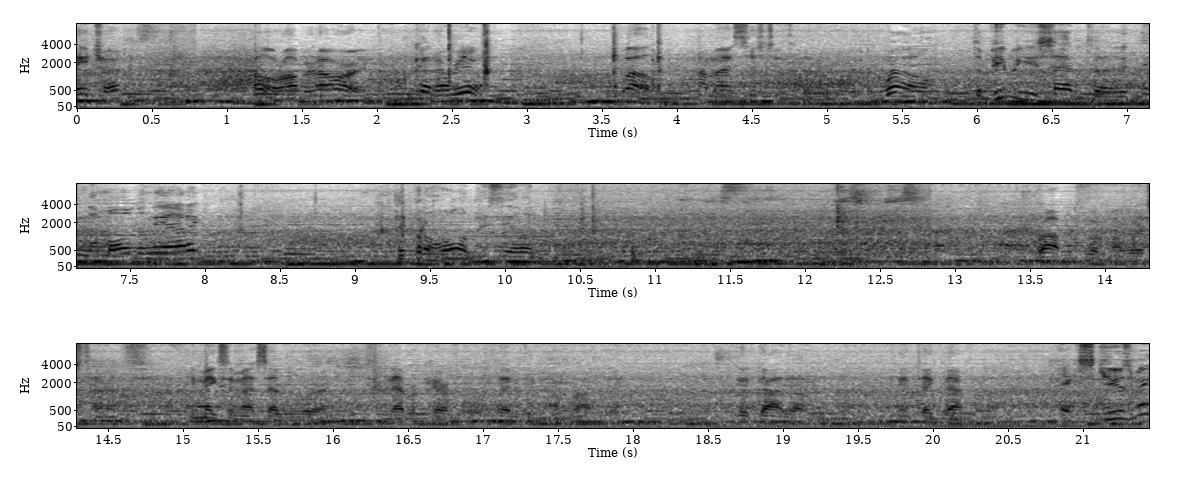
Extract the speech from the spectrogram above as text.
Hey, Chuck. Hello, Robert. How are you? Good, how are you? Well, how may I assist you today? Well, the people you sent uh, in the mold in the attic, they put a hole in my ceiling. Robert's one of my worst tenants. He makes a mess everywhere. He's never careful with anything on property. Good guy, though. Can't take that from him. Excuse me?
